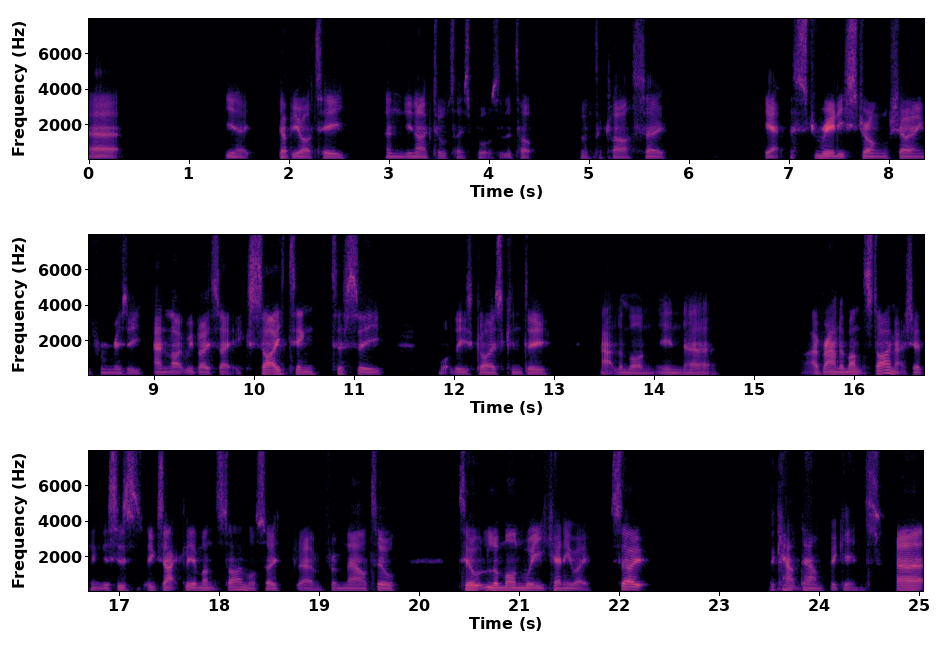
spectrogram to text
uh, you know, WRT and United Autosports at the top of the class. So, yeah, it's really strong showing from Risi. And like we both say, exciting to see what these guys can do at Le Mans in uh, around a month's time. Actually, I think this is exactly a month's time or so um, from now till till Le Mans week. Anyway, so the countdown begins. Uh,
